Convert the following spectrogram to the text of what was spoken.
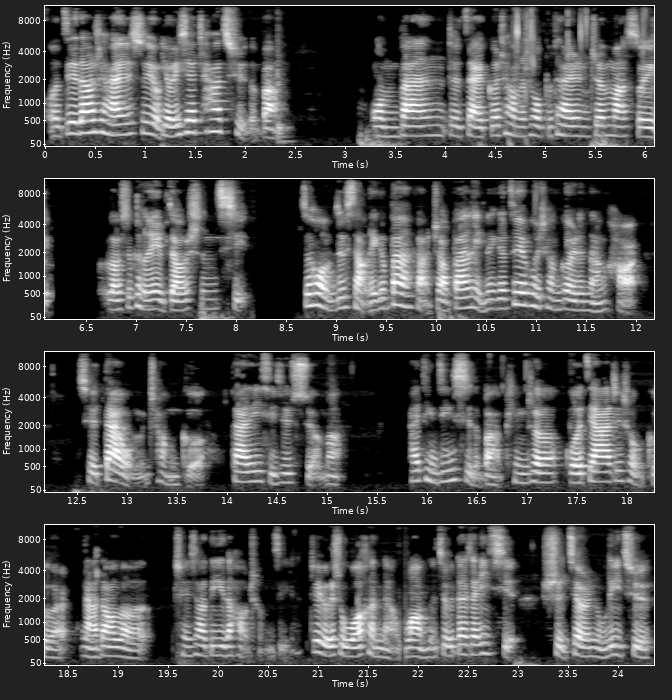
我记得当时还是有有一些插曲的吧。我们班就在歌唱的时候不太认真嘛，所以老师可能也比较生气。最后我们就想了一个办法，找班里那个最会唱歌的男孩去带我们唱歌，大家一起去学嘛，还挺惊喜的吧？凭着《国家》这首歌拿到了全校第一的好成绩，这个是我很难忘的。就是大家一起使劲儿努力去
